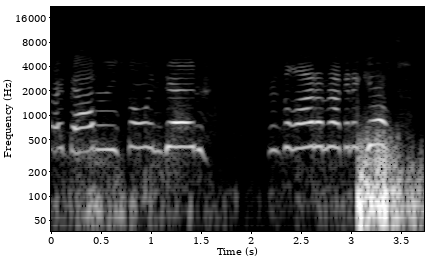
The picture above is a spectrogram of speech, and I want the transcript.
my battery's going dead. There's a lot I'm not gonna get.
